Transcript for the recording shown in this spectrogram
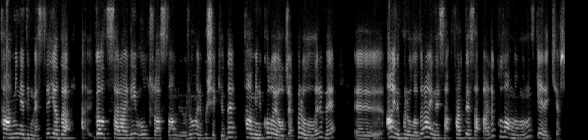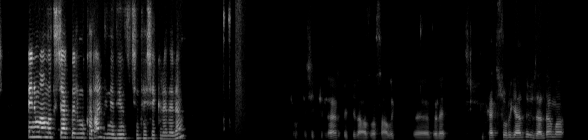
tahmin edilmesi ya da Galatasaraylıyım Ultra Aslan diyorum. Hani bu şekilde tahmini kolay olacak parolaları ve e, aynı parolaları aynı hesap, farklı hesaplarda kullanmamamız gerekir. Benim anlatacaklarım bu kadar. Dinlediğiniz için teşekkür ederim. Teşekkürler Betül. Ağzına sağlık. Ee, böyle birkaç soru geldi özelde ama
